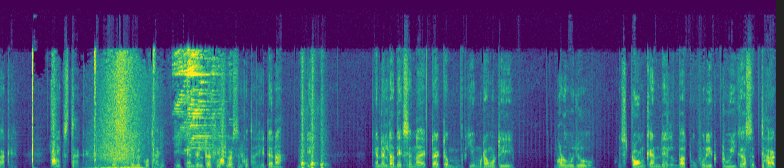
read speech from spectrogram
থাকে রিক্স থাকে। লেভেল কোথায়? এই ক্যান্ডেলটা ফিফটি পার্সেন্ট কোথায়? এটা না মিডিল ক্যান্ডেলটা দেখছেন না, একটা একটা কি মোটামুটি মারু বুঝো স্ট্রং ক্যান্ডেল বাট উপরে একটু উইক আছে, থাক।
